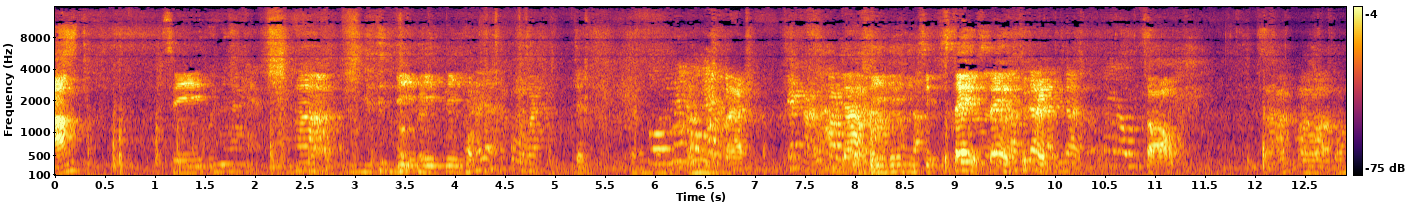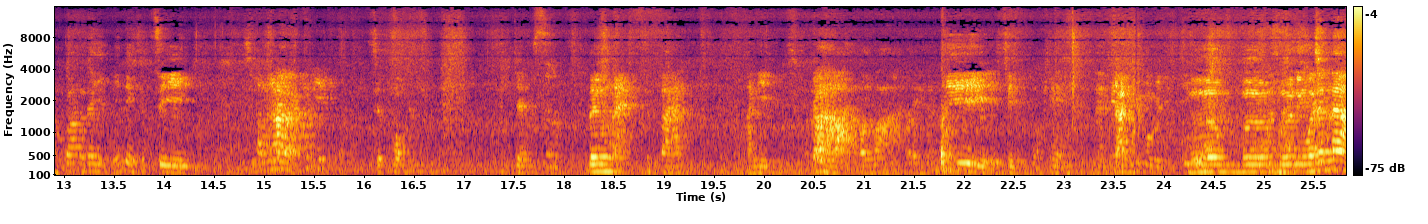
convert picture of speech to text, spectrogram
ามสี่ห้าดีดีดีหกเจ็ดแปดเก้าดีดีดีสิบ stay stay สิบเอ็ดสองสามเอาความกว้างได้อีกนิดหนึ่งสิบสี่สิบห้าสิบหกเจ็ดดึงไหนสิบแปดไหนนี้เก้ายี่สิบโอเค ยัดมือมือมือหนึ่งไว้ด้านหน้า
